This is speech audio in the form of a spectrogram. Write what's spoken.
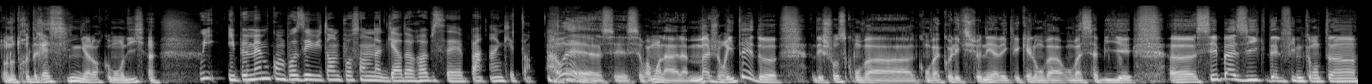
dans notre dressing, alors comme on dit. Oui, il peut même composer 80% de notre garde-robe, c'est pas inquiétant. Ah ouais, c'est c'est vraiment la, la majorité de, des choses qu'on va, qu'on va collectionner, avec lesquelles on va, on va s'habiller. Euh, c'est basique, Delphine Quentin.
